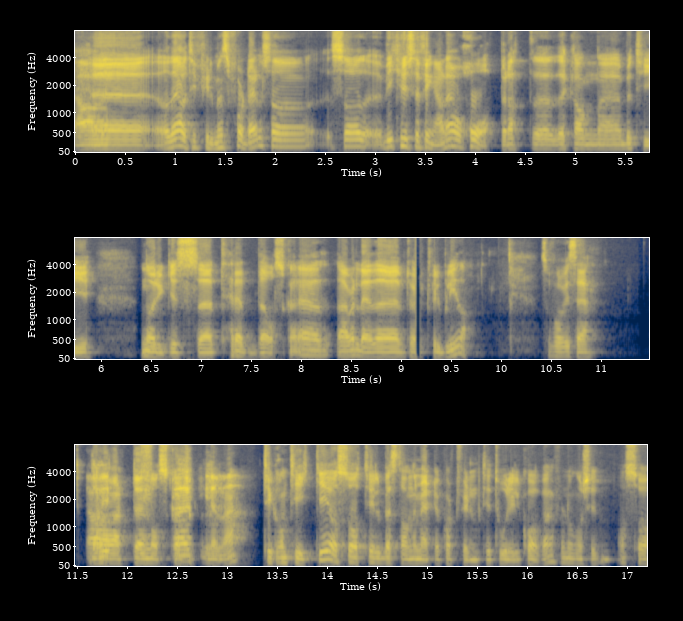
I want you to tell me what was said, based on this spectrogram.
Ja, det, Eh, og det er jo til filmens fordel, så, så vi krysser fingrene og håper at eh, det kan eh, bety Norges eh, tredje Oscar. Det er vel det det eventuelt vil bli, da. Så får vi se. Det har vi- vært en Oscar er til Kon-Tiki, og så til beste animerte kortfilm til Toril Kove for noen år siden. Og så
